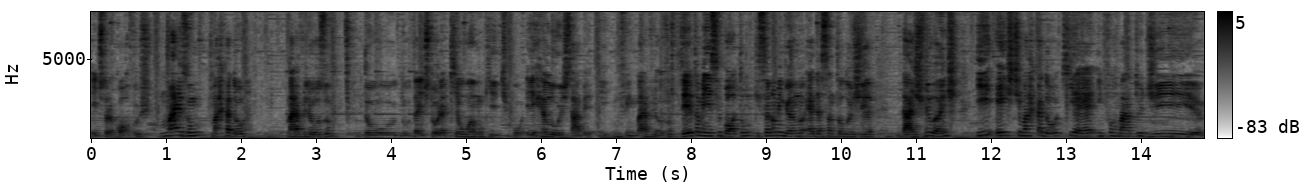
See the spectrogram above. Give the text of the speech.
editora Corvus. Mais um marcador maravilhoso do, do, da editora, que eu amo, que, tipo, ele reluz, sabe? E, enfim, maravilhoso. Veio também esse bottom, que se eu não me engano é dessa antologia das vilãs, e este marcador, que é em formato de...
